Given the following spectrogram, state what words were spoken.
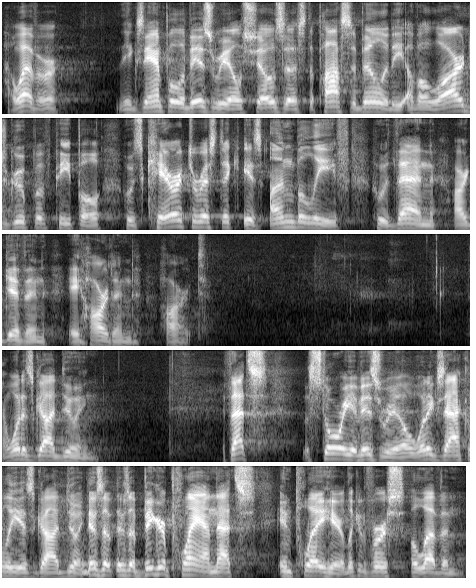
However, the example of Israel shows us the possibility of a large group of people whose characteristic is unbelief, who then are given a hardened heart. Now, what is God doing? If that's the story of Israel, what exactly is God doing? There's a, there's a bigger plan that's in play here. Look at verse 11.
